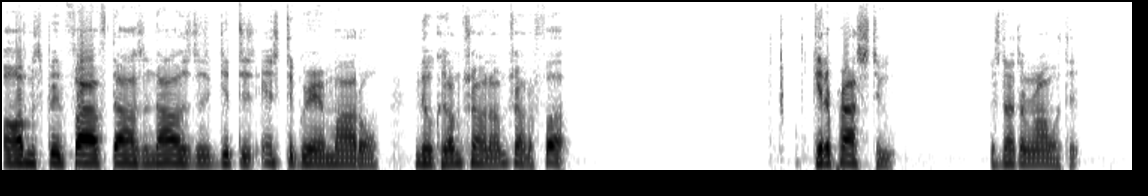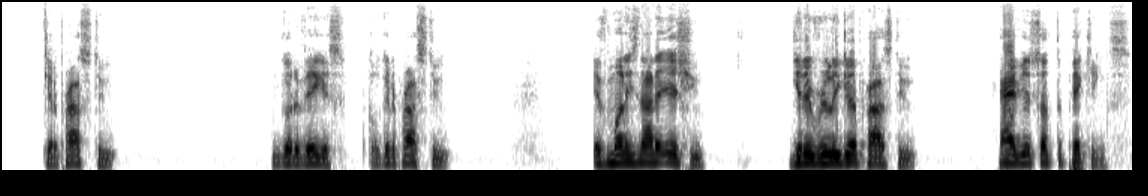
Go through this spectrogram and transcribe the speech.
oh i'm gonna spend five thousand dollars to get this instagram model. You know because i'm trying to i'm trying to fuck. Get a prostitute. There's nothing wrong with it. Get a prostitute. Go to Vegas, go get a prostitute. If money's not an issue, get a really good prostitute. Have yourself the pickings.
